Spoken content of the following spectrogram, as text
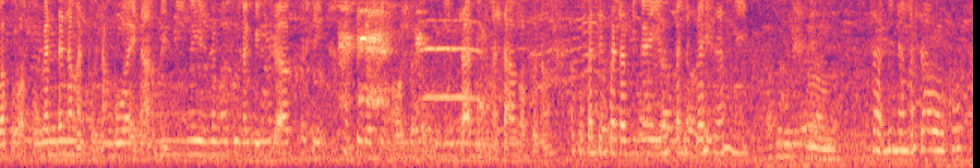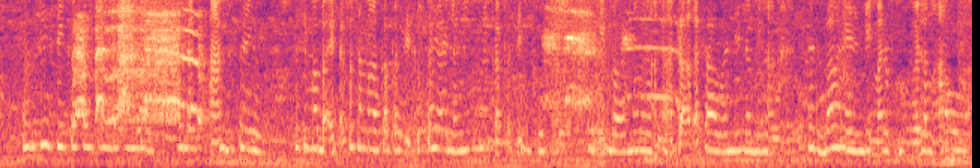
pa po ako. Ganda naman po ng buhay namin. Ngayon lang ako naghihirap kasi matigas yung ulo ko. Sabi ng asawa ko na ako kasi palabigay yung palabahiran eh. Hmm. Sabi ng asawa ko, magsisika kang tandaan mo. Walang ano sa'yo. Kasi mabait ako sa mga kapatid ko, kaya lang yung mga kapatid ko, yung iba, mga asa asawa nila, mga salbahe, hindi mar walang awa.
